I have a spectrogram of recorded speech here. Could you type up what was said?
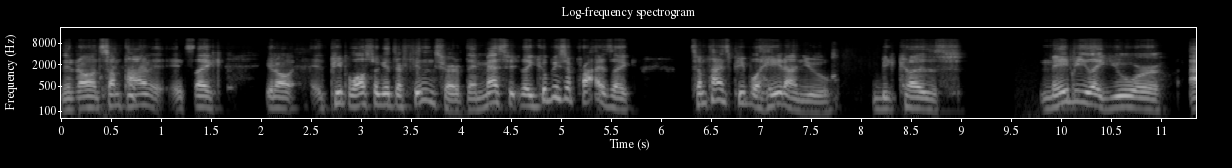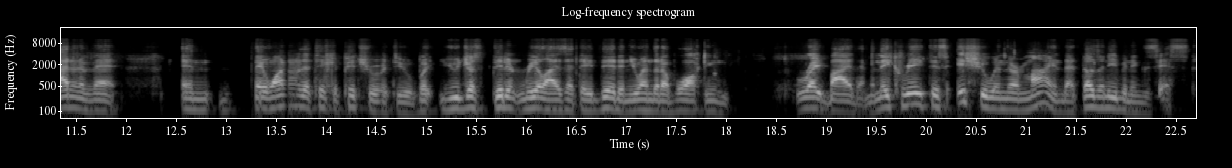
You know, and sometimes it's like, you know, people also get their feelings hurt if they message. Like you'll be surprised. Like sometimes people hate on you because maybe like you were at an event and they wanted to take a picture with you, but you just didn't realize that they did, and you ended up walking right by them. And they create this issue in their mind that doesn't even exist.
